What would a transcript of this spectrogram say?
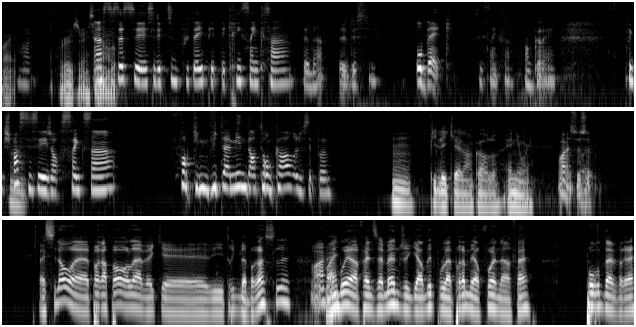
Ouais. Ouais. Ah, dans c'est ça, c'est des petites bouteilles, puis t'écris 500 dedans, euh, dessus. Au bec, c'est 500 en coréen. Fait que je pense que c'est genre 500 fucking vitamines dans ton corps, je sais pas. Hmm. Puis lesquels encore, là? Anyway. Ouais, c'est Ouais. ça. Ben sinon, euh, par rapport là, avec euh, les trucs de brosse, là, Ouais. Moi, en fin de semaine, j'ai gardé pour la première fois un enfant. Pour de vrai.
